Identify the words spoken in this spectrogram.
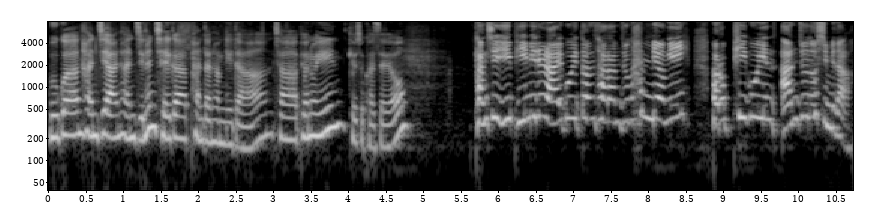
무관한지 안 한지는 제가 판단합니다. 자, 변호인 계속하세요. 당시 이 비밀을 알고 있던 사람 중 한 명이 바로 피고인 안준호 씨입니다.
